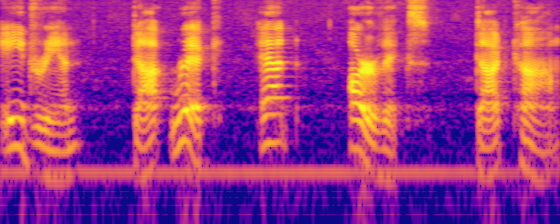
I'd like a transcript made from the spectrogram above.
adrian.rick at arvixe.com.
